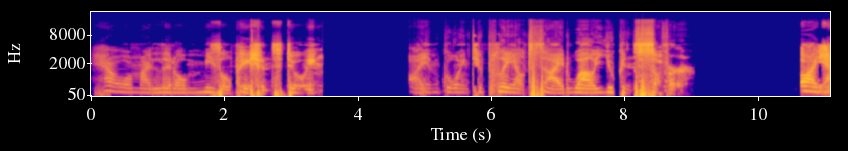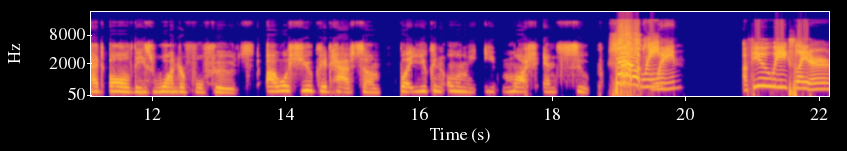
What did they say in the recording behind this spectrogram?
How are my little measles patients doing? I am going to play outside while you can suffer. I had all these wonderful foods. I wish you could have some, but you can only eat mush and soup. Shut, up, Sweyn. Sweyn. A few weeks later,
